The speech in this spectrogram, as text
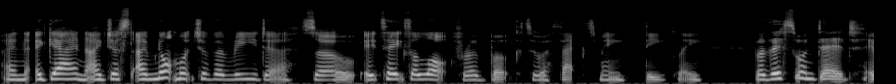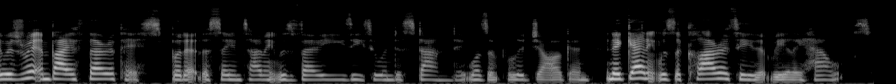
And again, I just, I'm not much of a reader, so it takes a lot for a book to affect me deeply. But this one did. It was written by a therapist, but at the same time, it was very easy to understand. It wasn't full of jargon. And again, it was the clarity that really helped.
